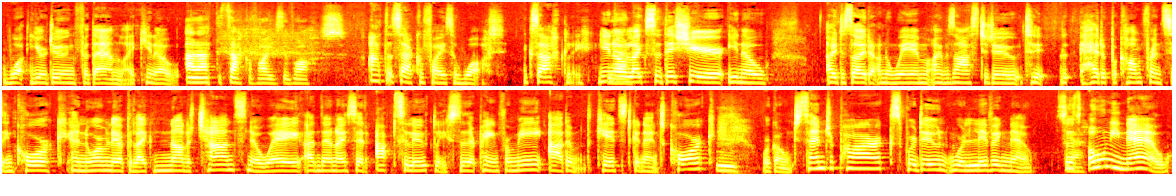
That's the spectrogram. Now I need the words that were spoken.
what you're doing for them? Like, you know, And at the sacrifice of what? at the sacrifice of what? Exactly. You know, like so this year, you know, I decided on a whim. I was asked to do to head up a conference in Cork, and normally I'd be like, not a chance, no way. And then I said, absolutely. So they're paying for me, Adam, the kids to go down to Cork. Mm. We're going to Center Parcs. We're doing. We're living now. So it's only now.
